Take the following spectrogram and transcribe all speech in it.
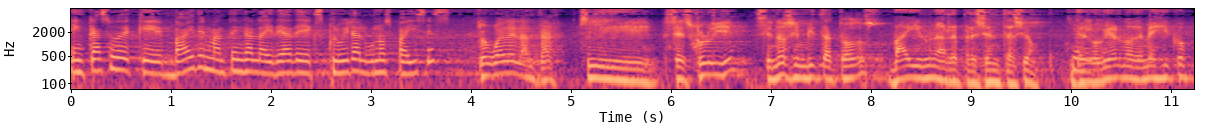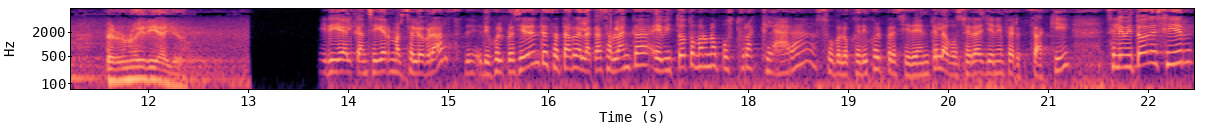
en caso de que Biden mantenga la idea de excluir a algunos países? Yo voy a adelantar. Si se excluye, si no se invita a todos, va a ir una representación del gobierno de México, pero no iría yo. Iría el canciller Marcelo Ebrard, dijo el presidente. Esta tarde la Casa Blanca evitó tomar una postura clara sobre lo que dijo el presidente. La vocera Jennifer Psaki se limitó a decir,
